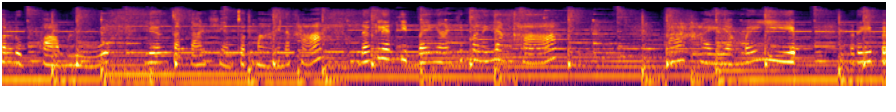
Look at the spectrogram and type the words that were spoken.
สรุปความรู้ เรื่องจากการเขียนจดหมายนะคะ นักเรียนหยิบใบงานขึ้นมาหรือยังคะ ถ้าใครยังไม่หยิบ รีบไป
